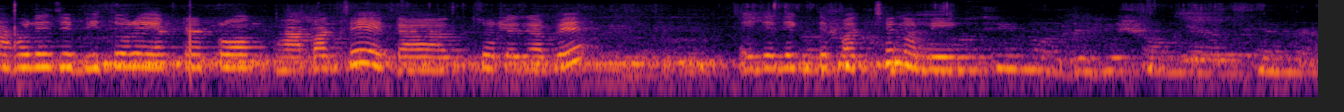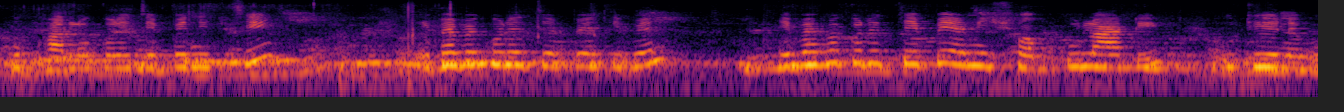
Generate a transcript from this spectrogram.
তাহলে যে ভিতরে একটা টক ভাব আছে, এটা চলে যাবে। এই যে দেখতে পাচ্ছেন, আমি খুব ভালো করে চেপে নিচ্ছি। এভাবে করে চেপে দিবেন। এভাবে করে চেপে আমি সবগুলো আটি উঠিয়ে নেব।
